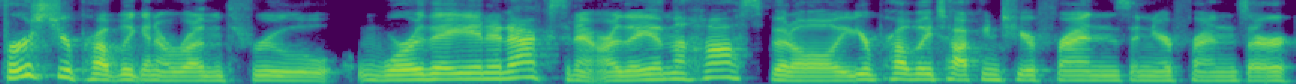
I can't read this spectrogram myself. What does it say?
first you're probably going to run through were they in an accident? Are they in the hospital? You're probably talking to your friends and your friends are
